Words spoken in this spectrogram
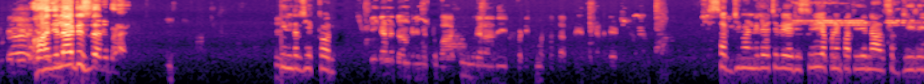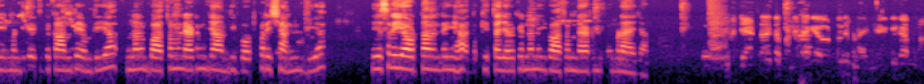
ਤੇ ladies ਹਾਂਜੀ ਲੈਡੀਜ਼ ਦੇ ਨਹੀਂ ਬਣਾਏ। ਇੰਦਰਜੀਤ ਕੌਰ ਕੀ ਕਹਿਣਾ ਚਾਹੋਗੇ ਜਿਵੇਂ ਕਿ ਬਾਥਰੂਮ ਵਗੈਰਾ ਦੀ ਬੜੀ ਸਮੱਸਿਆ ਚੱਲ ਰਹੀ ਹੈ ਕੈਂਡੀਡੇਟ ਸਬਜ਼ੀ ਮੰਡੀ ਦੇ ਵਿੱਚ ਲੇਡੀਜ਼ ਵੀ ਆਪਣੇ ਪਤੀ ਦੇ ਨਾਲ ਸਬਜ਼ੀ ਦੀ ਮੰਡੀ ਦੇ ਵਿੱਚ ਦੁਕਾਨ ਤੇ ਆਉਂਦੀ ਆ। ਉਹਨਾਂ ਨੂੰ ਬਾਥਰੂਮ ਲੈਟਰਿੰਗ ਜਾਣ ਦੀ ਬਹੁਤ ਪਰੇਸ਼ਾਨੀ ਹੁੰਦੀ ਆ। ਇਸ ਲਈ ਔਰਤਾਂ ਲਈ ਹੱਲ ਕੀਤਾ ਜਾਵੇ ਕਿ ਉਹਨਾਂ ਲਈ ਬਾਥਰੂਮ ਬਣਾਏ ਜਾਣ ਜਿਵੇਂ। ਜੈਂਟਸ ਦੇ ਤਾਂ ਬਣੇ ਹੈਗੇ ਔਰਤਾਂ ਦੇ ਬਣਾਏ ਨਹੀਂ ਹੈਗੇ ਕੀ ਕਰਨਾ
